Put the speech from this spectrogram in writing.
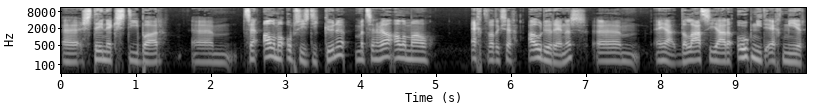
Uh, Stenek Stibar. Um, het zijn allemaal opties die kunnen, maar het zijn wel allemaal echt, wat ik zeg, oude renners. Um, en ja, de laatste jaren ook niet echt meer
